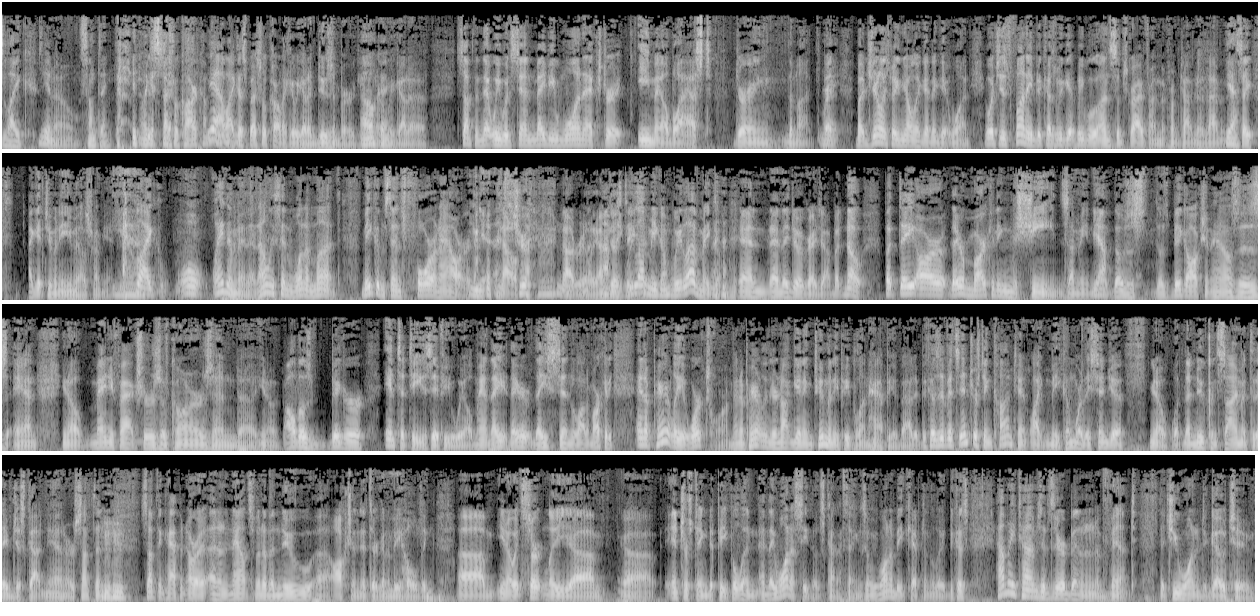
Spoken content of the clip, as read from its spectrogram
like you know something like a special car coming. Yeah, like a special car. Like we got a Duesenberg. Oh, okay, we got a something that we would send maybe one extra email blast during the month. But, right. but generally speaking, you're only going to get one, which is funny because we get people who unsubscribe from it from time to time and yeah. say, I get too many emails from you. Yeah. I'm like, well, wait a minute. I only send one a month. Mecum sends four an hour. Yeah, no, true. not really. I'm just We love Mecum. We love Mecum, and and they do a great job. But no, but they are they're marketing machines. I mean, yeah. those those big auction houses and you know manufacturers of cars and uh, you know all those bigger entities, if you will. Man, they they they send a lot of marketing, and apparently it works for them. And apparently they're not getting too many people unhappy about it because if it's interesting content content like Mecum, where they send you, you know, what the new consignment that they've just gotten in, or something, mm-hmm. something happened, or an announcement of a new uh, auction that they're going to be holding. Um, you know, it's certainly um, uh, interesting to people, and, and they want to see those kind of things, and we want to be kept in the loop because how many times has there been an event that you wanted to go to,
